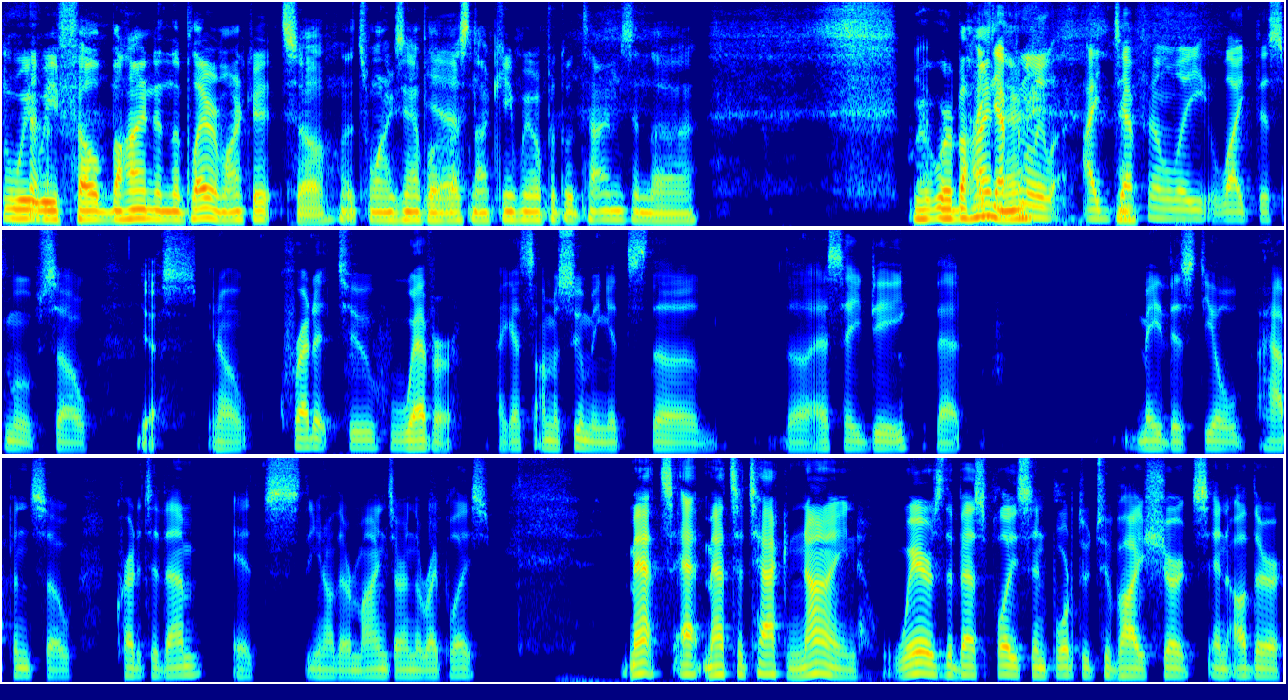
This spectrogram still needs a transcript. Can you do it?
we we fell behind in the player market, so that's one example of us not keeping up with the times and the. We're, we're behind. I definitely, there. I definitely like this move. So yes, you know, credit to whoever. I guess I'm assuming it's the the SAD that made this deal happen. So credit to them. It's you know their minds are in the right place. Matt's at Matt's Attack Nine. Where's the best place in Porto to buy shirts and other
